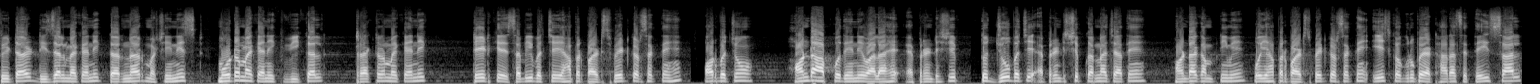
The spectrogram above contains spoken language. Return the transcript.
Fitter diesel mechanic turner machinist motor mechanic vehicle tractor mechanic trade के सभी बच्चे यहाँ पर पार्टिसिपेट कर सकते हैं। और बच्चों होंडा आपको देने वाला है अप्रेंटिसशिप तो जो बच्चे अप्रेंटिसशिप करना चाहते हैं होंडा कंपनी में, वो यहाँ पर पार्टिसिपेट कर सकते हैं। एज का ग्रुप है 18 से 23 साल।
